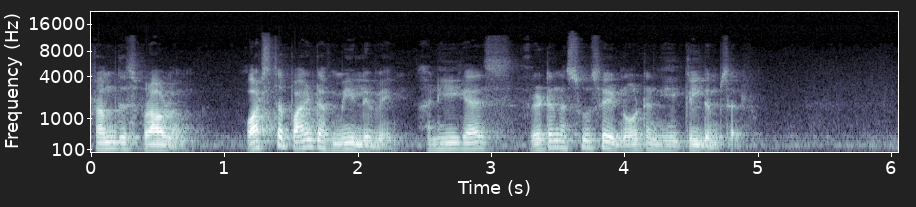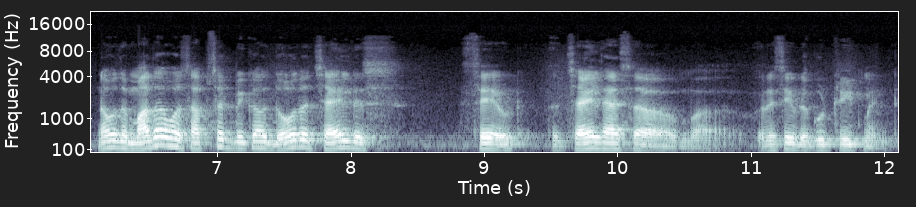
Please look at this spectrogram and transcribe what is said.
from this problem. What's the point of me living? And he has written a suicide note and he killed himself. Now the mother was upset because though the child is saved, the child has um, uh, received a good treatment.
